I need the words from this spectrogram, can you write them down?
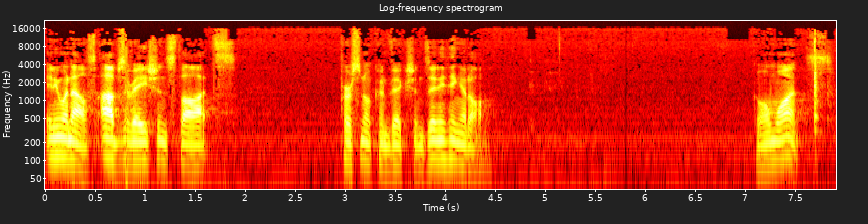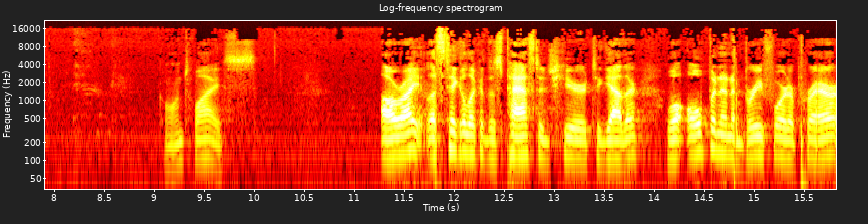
Anyone else? Observations, thoughts, personal convictions, anything at all? Going once, going twice. All right, let's take a look at this passage here together. We'll open in a brief word of prayer,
